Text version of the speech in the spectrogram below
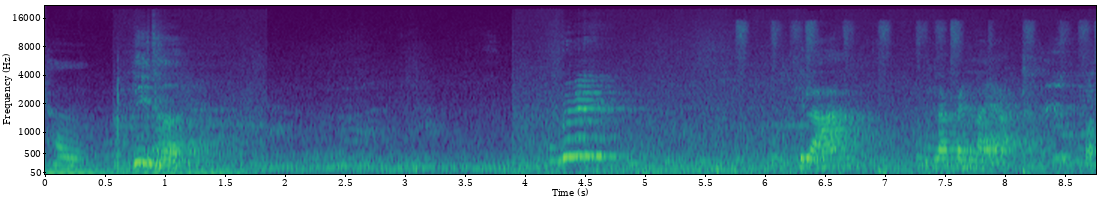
เธอ นี่เธอ ที่รัก ที่รักเป็นอะไรอะปวด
